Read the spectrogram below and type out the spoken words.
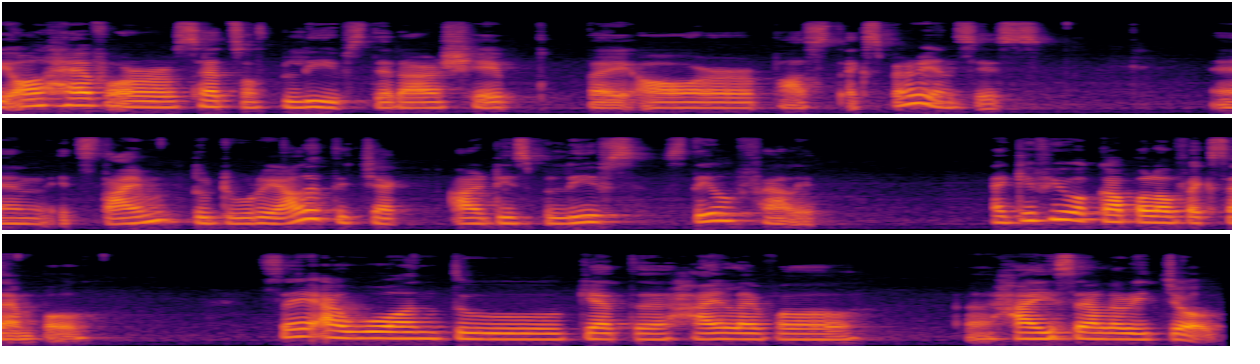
We all have our sets of beliefs that are shaped by our past experiences. And it's time to do reality check. Are these beliefs still valid? I give you a couple of examples. Say I want to get a high level, a high salary job.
